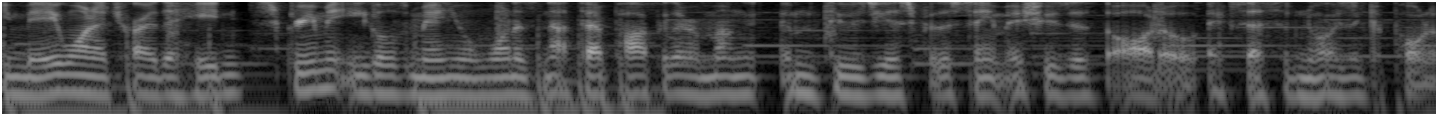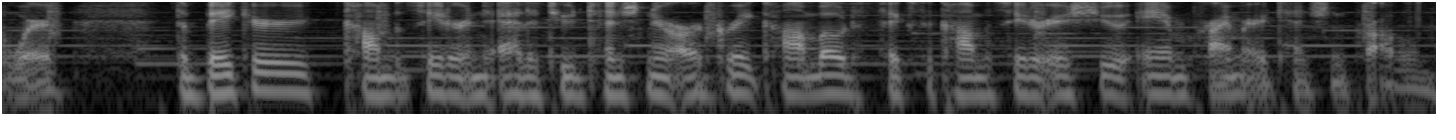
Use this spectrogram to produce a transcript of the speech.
you may want to try the hayden screaming eagles manual. One is not that popular among enthusiasts for the same issues as the auto excessive noise and component wear. The baker compensator and attitude tensioner are a great combo to fix the compensator issue and primary tension problem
